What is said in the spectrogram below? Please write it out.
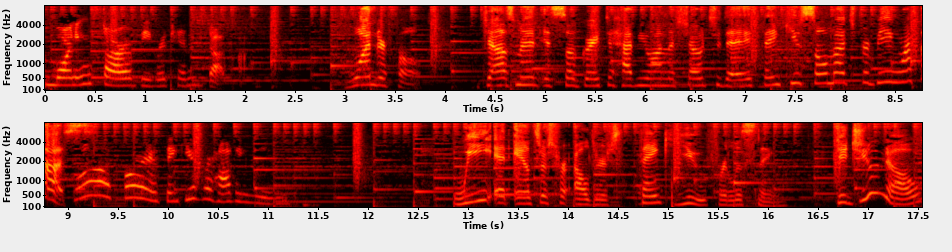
morningstarbeaverton.com. Wonderful. Jasmine, it's so great to have you on the show today. Thank you so much for being with us. Oh, of course. Thank you for having me. We at Answers for Elders thank you for listening. Did you know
